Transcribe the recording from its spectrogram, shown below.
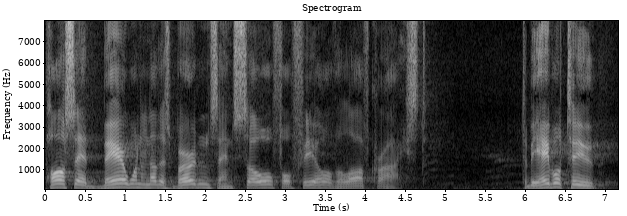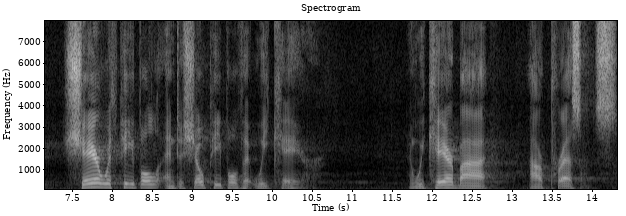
Paul said, Bear one another's burdens and so fulfill the law of Christ. To be able to share with people and to show people that we care. And we care by our presence.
